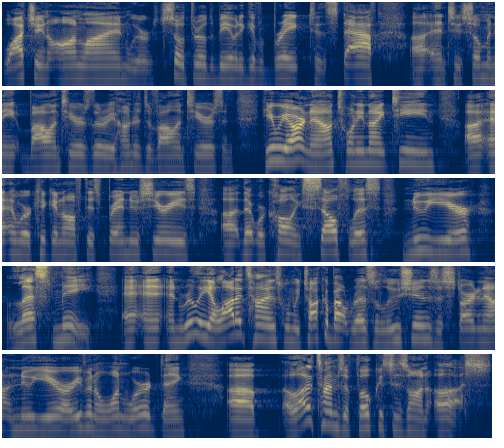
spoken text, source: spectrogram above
watching online. We were so thrilled to be able to give a break to the staff uh, and to so many volunteers, literally hundreds of volunteers. And here we are now, 2019, uh, and we're kicking off this brand new series uh, that we're calling Selfless New Year, Less Me. And, and, and really, a lot of times when we talk about resolutions, as starting out a new year, or even a one word thing, uh, a lot of times the focus is on us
